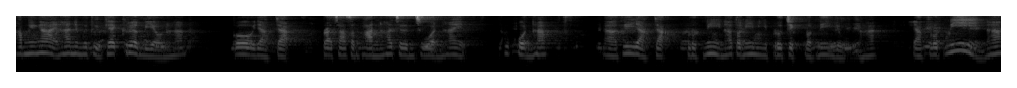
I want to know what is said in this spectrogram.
ทำง่ายๆนะในมือถือแค่เครื่องเดียวนะคะ ก็อยากจะประชาสัมพันธ์นะคะเชิญชวนให้ทุกคนนะคะที่อยากจะปลดหนี้นะคะตอนนี้มีโปรเจกต์ปลดหนี้อยู่นะคะอยากปลดหนี้นะคะ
